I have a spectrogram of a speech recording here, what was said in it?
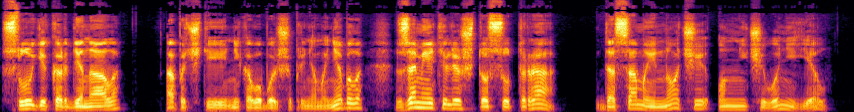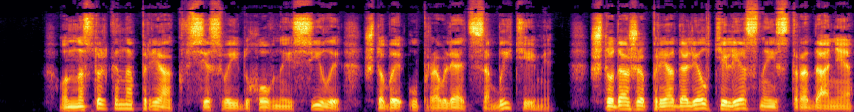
слуги кардинала, а почти никого больше при нем и не было, заметили, что с утра до самой ночи он ничего не ел. Он настолько напряг все свои духовные силы, чтобы управлять событиями, что даже преодолел телесные страдания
